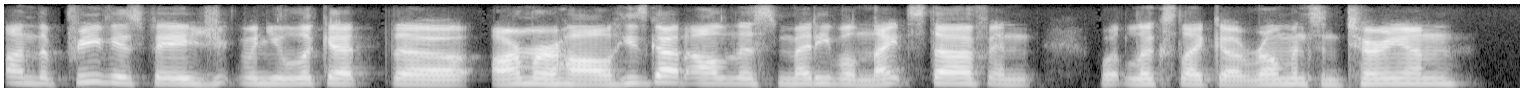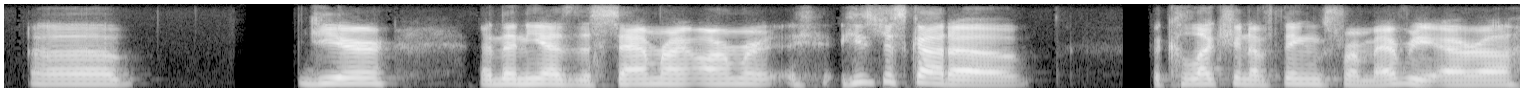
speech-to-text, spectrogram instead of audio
on the previous page, when you look at the armor hall, he's got all this medieval knight stuff and what looks like a Roman centurion uh, gear, and then he has the samurai armor. He's just got a a collection of things from every era,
